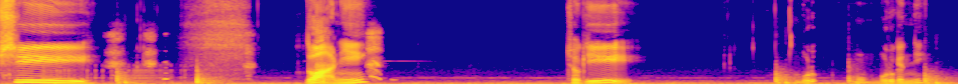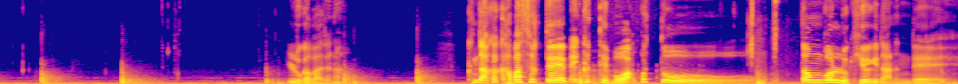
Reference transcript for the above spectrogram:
혹시 너 아니? 저기 모르 뭐, 모르겠니? 일로 가봐야 되나? 근데 아까 가봤을 때 맨 끝에 뭐 아무것도 없던 걸로 기억이 나는데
